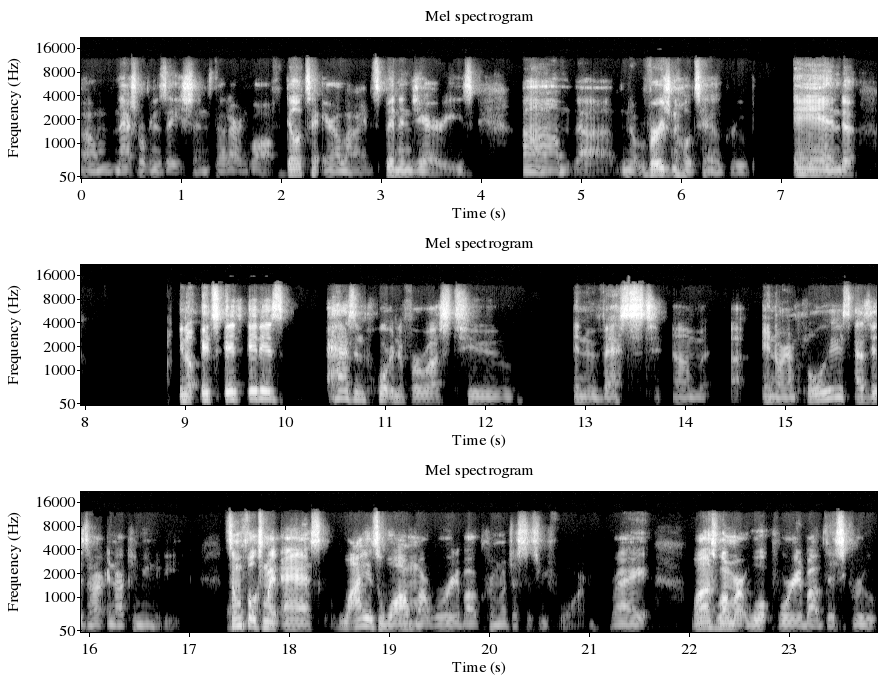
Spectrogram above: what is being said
um, national organizations that are involved. Delta Airlines, Ben and Jerry's, um, uh, you know, Virgin Hotel Group, and you know, it's it, it is as important for us to invest um, uh, in our employees as is in our in our community. Some folks might ask, why is Walmart worried about criminal justice reform, right? why is Walmart worried about this group?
